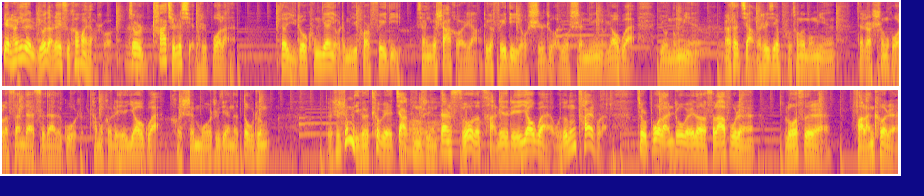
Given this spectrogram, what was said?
变成一个有点类似科幻小说，就是他其实写的是波兰在宇宙空间有这么一块飞地，像一个沙盒一样。这个飞地有使者，有神灵，有妖怪，有农民。然后他讲的是一些普通的农民在这儿生活了三代四代的故事，他们和这些妖怪和神魔之间的斗争。对，是这么一个特别架空的事情，哦但是所有的惨烈的这些妖怪，我都能猜出来，就是波兰周围的斯拉夫人、罗斯人、法兰克人、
